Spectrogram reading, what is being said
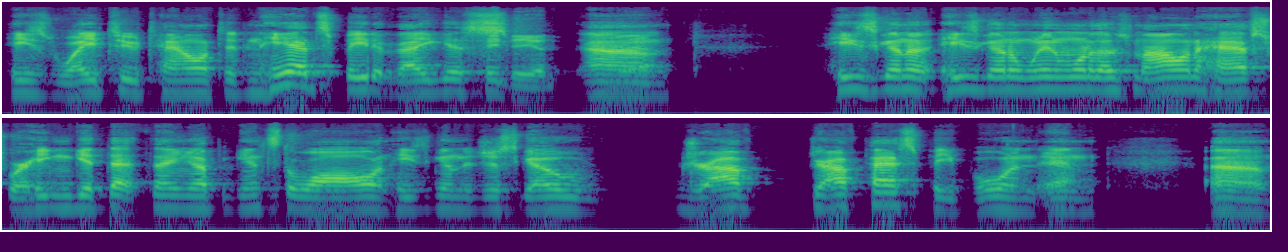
He's way too talented, and he had speed at Vegas. He did. Um, yeah. He's gonna he's gonna win one of those mile and a halfs where he can get that thing up against the wall, and he's gonna just go drive drive past people, and Yeah. and um,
